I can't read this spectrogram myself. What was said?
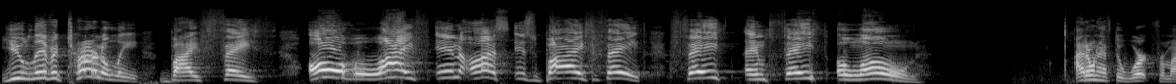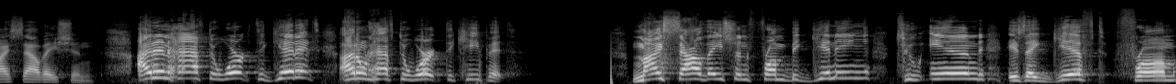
You live eternally by faith. All the life in us is by faith. Faith and faith alone. I don't have to work for my salvation. I didn't have to work to get it. I don't have to work to keep it. My salvation from beginning to end is a gift from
